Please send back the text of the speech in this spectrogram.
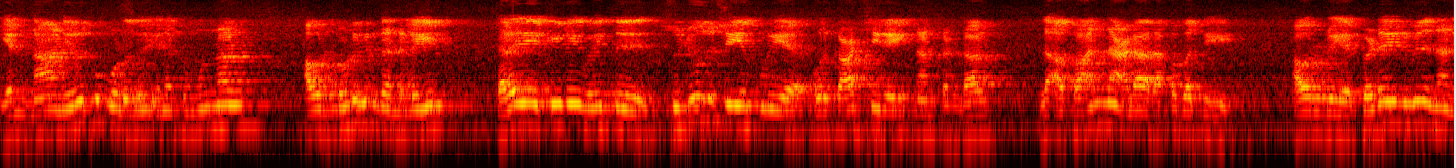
என் நான் இருக்கும் பொழுது எனக்கு முன்னால் அவர் தொழுகின்ற நிலையில் தலையை கீழே வைத்து சுஜூது செய்யக்கூடிய ஒரு காட்சியை நான் கண்டால் ல அண்ண அலா ரகபத்தி அவருடைய பெடையின் மீது நான்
